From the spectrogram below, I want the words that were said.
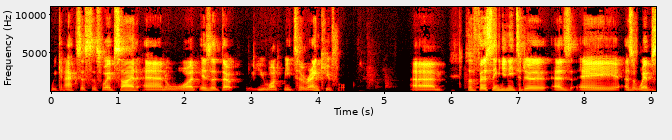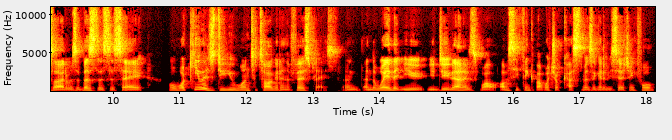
we can access this website, and what is it that you want me to rank you for? Um, so the first thing you need to do as a as a website or as a business is say, well, what keywords do you want to target in the first place? And and the way that you you do that is well, obviously think about what your customers are going to be searching for,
